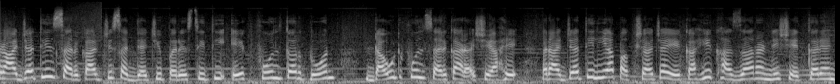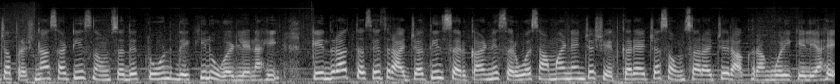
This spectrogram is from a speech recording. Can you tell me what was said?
राज्यातील सरकारची सध्याची परिस्थिती एक फूल तर दोन डाऊटफुल सरकार अशी आहे. राज्यातील या पक्षाच्या एकाही खासदारांनी शेतकऱ्यांच्या प्रश्नासाठी संसदेत तोंड देखील उघडले नाही. केंद्रात तसेच राज्यातील सरकारने सर्वसामान्यांच्या शेतकऱ्याच्या संसाराची राखरांगोळी केली आहे.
